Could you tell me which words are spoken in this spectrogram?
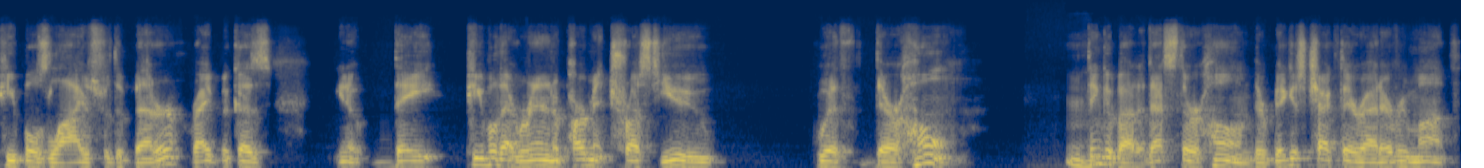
people's lives for the better, right? Because you know they people that rent an apartment trust you with their home. Mm-hmm. Think about it. That's their home. Their biggest check they write every month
